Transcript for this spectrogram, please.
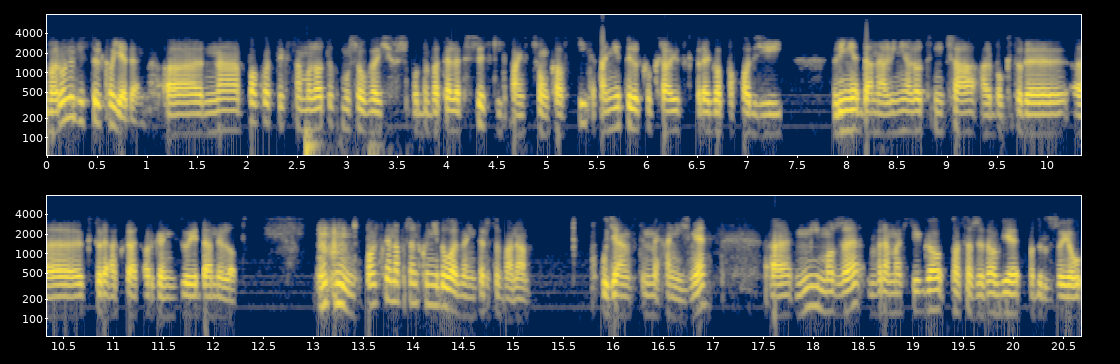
Warunek jest tylko jeden. Na pokład tych samolotów muszą wejść obywatele wszystkich państw członkowskich, a nie tylko kraju, z którego pochodzi linia, dana linia lotnicza albo który, e, który akurat organizuje dany lot. Polska na początku nie była zainteresowana udziałem w tym mechanizmie, e, mimo że w ramach jego pasażerowie podróżują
